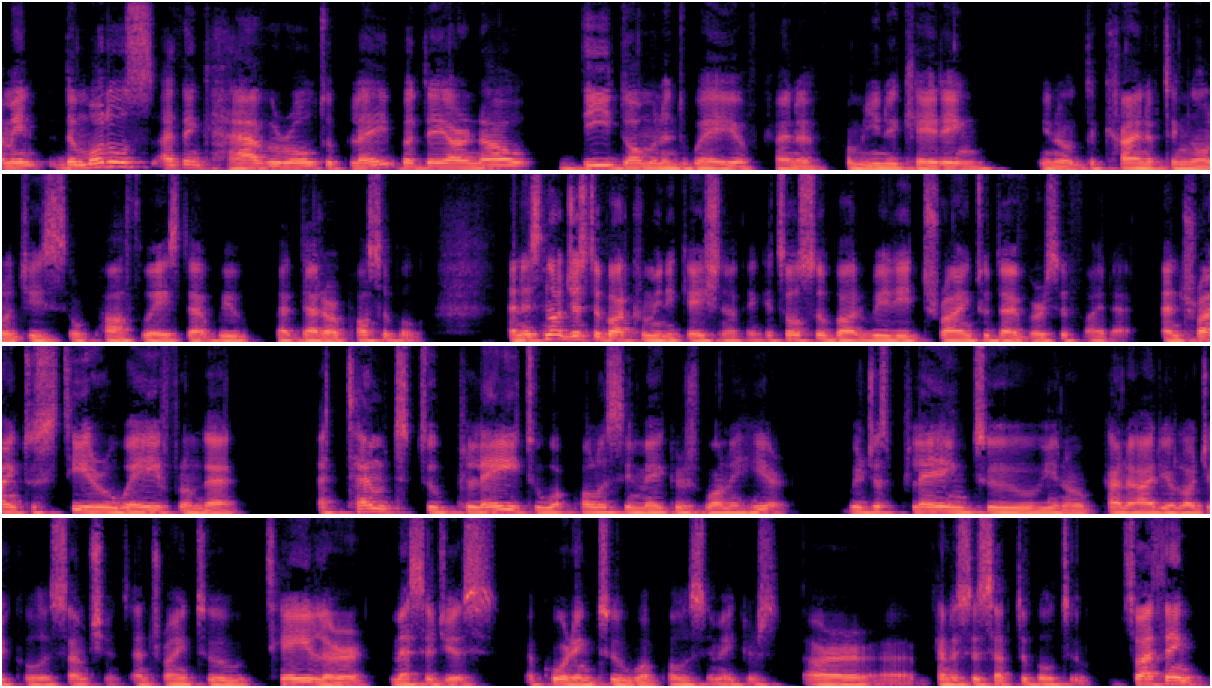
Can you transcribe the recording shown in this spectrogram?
I mean, the models I think have a role to play, but they are now the dominant way of kind of communicating, you know, the kind of technologies or pathways that we that, that are possible. And it's not just about communication, I think. It's also about really trying to diversify that and trying to steer away from that attempt to play to what policymakers want to hear we're just playing to you know kind of ideological assumptions and trying to tailor messages according to what policymakers are uh, kind of susceptible to. So i think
